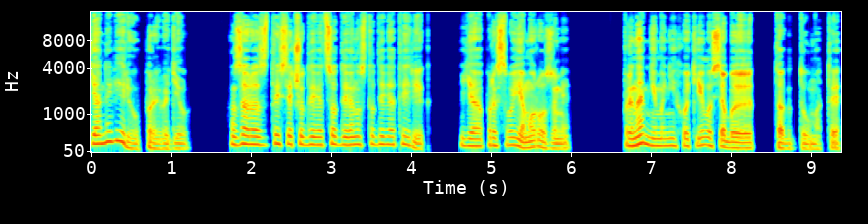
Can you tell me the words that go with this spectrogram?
Я не вірю в привидів. Зараз 1999 рік. Я при своєму розумі. Принаймні мені хотілося би так думати.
